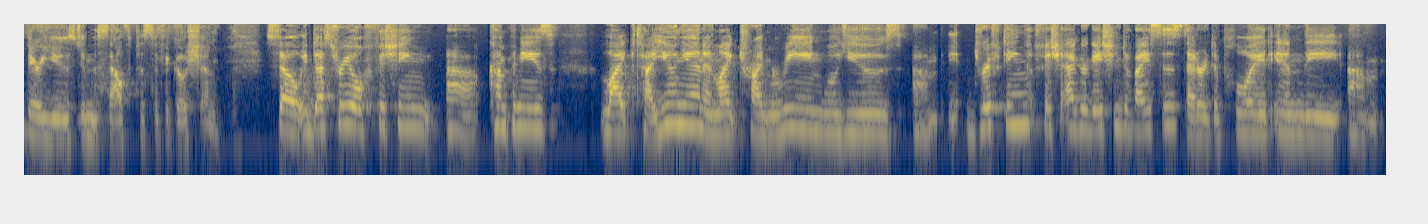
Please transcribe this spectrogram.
they're used in the South Pacific Ocean. So industrial fishing uh, companies like Thai Union and like Tri-Marine will use um, drifting fish aggregation devices that are deployed in the um,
